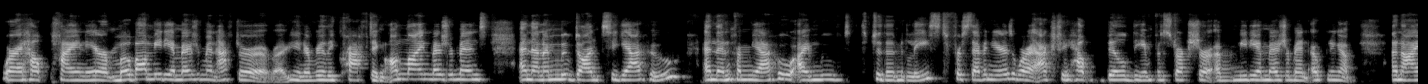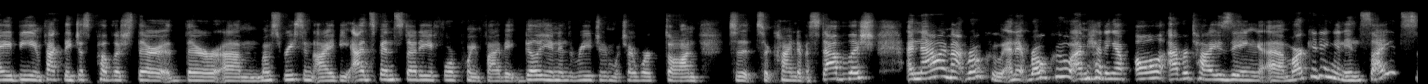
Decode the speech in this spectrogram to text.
where I helped pioneer mobile media measurement after, you know, really crafting online measurement. And then I moved on to Yahoo. And then from Yahoo, I moved to the Middle East for seven years, where I actually helped build the infrastructure of media measurement, opening up an IAB. In fact, they just published their their um, most recent IAB ad spend study, 4.58 billion in the region, which I worked on to, to kind of establish. And now I'm at Roku, and at Roku, I'm heading up all advertising, uh, marketing, and insights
